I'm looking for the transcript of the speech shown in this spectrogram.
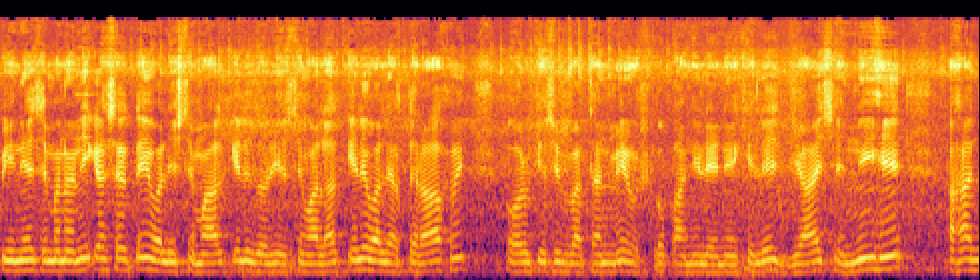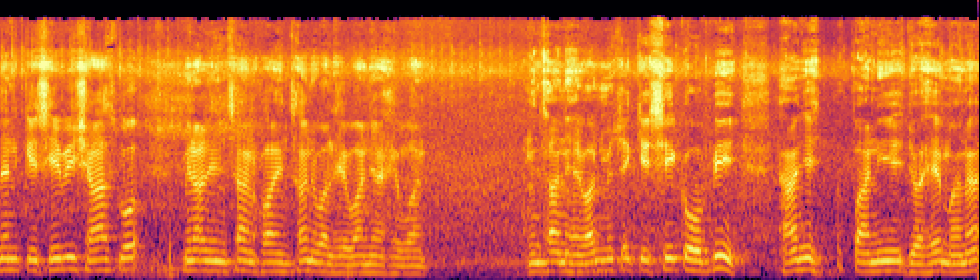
پینے سے منع نہیں کر سکتے ہیں۔ والے استعمال کے لیے، ضروری استعمالات کے لیے والے اختراف ہیں، اور کسی برتن میں اس کو پانی لینے کے لیے جائز نہیں ہے احادن کسی بھی شاخ کو منال انسان، خواہ انسان والحیوان یا حیوان۔ انسان حیوان میں سے کسی کو بھی ہاں جی پانی جو ہے مانا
